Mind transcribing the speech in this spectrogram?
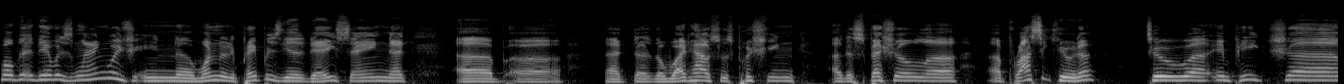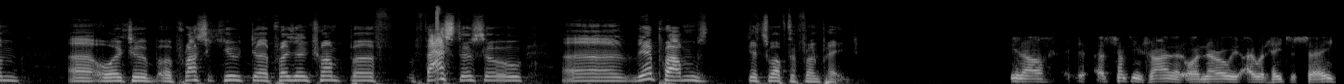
Well, there, there was language in uh, one of the papers the other day saying that uh, uh, that uh, the White House was pushing uh, the special uh, prosecutor to impeach um, or to prosecute President Trump f- faster, so their problems gets off the front page. You know, something, John, that ordinarily I would hate to say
